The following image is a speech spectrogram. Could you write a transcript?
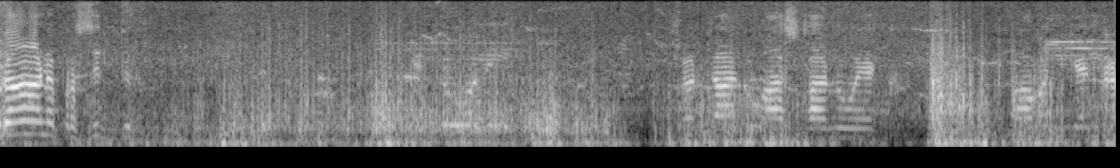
પુરાણ પ્રસિદ્ધ. હિન્દુઓની શ્રદ્ધાનું, આસ્થાનું એક પાવન કેન્દ્ર.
